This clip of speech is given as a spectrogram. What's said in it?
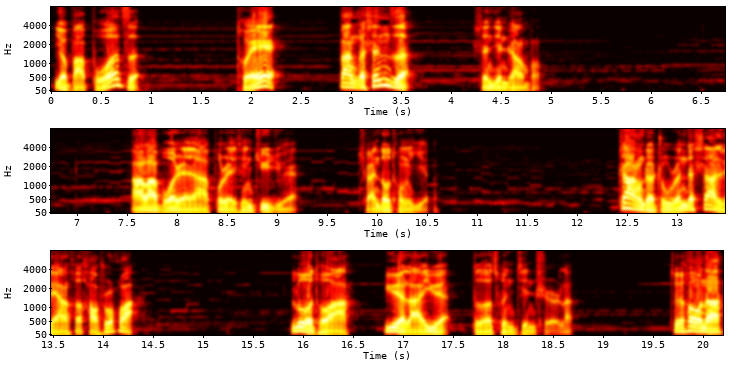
要把脖子、腿、半个身子伸进帐篷。阿拉伯人啊，不忍心拒绝，全都同意了。仗着主人的善良和好说话，骆驼啊越来越得寸进尺了。最后呢，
